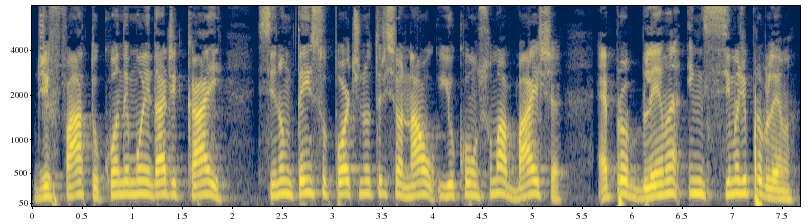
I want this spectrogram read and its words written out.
De fato, quando a imunidade cai, se não tem suporte nutricional e o consumo abaixa, é problema em cima de problema.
